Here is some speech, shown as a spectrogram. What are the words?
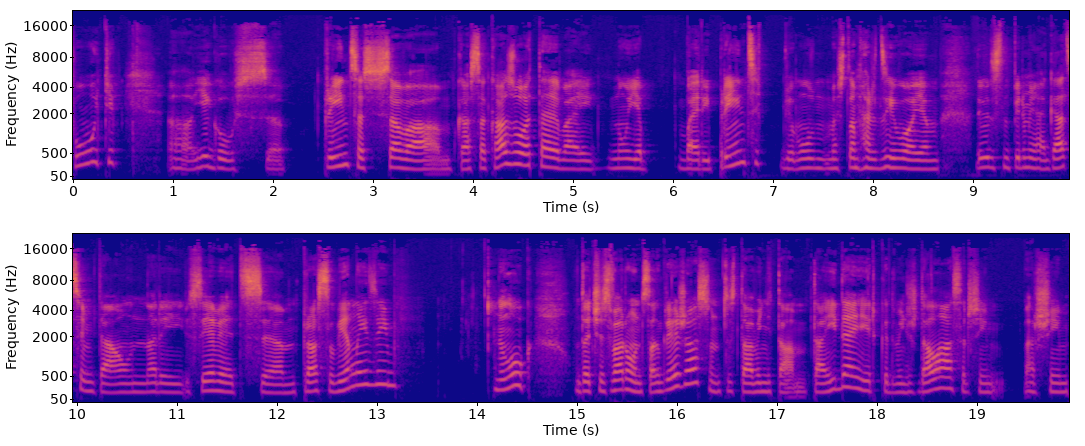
puķi, ieguvis princesi savā, kā saka, azotē, vai, nu, ja vai arī princi, jo mēs tomēr dzīvojam 21. gadsimtā un arī sievietes um, prasa vienlīdzību. Nu, lūk, un tad šis varonis atgriežas, un tas tā viņa tā, tā ideja ir, kad viņš dalās ar šīm, ar šīm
